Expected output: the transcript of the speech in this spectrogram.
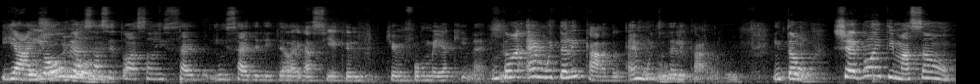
E aí houve essa situação em sede, em sede de delegacia que eu, que eu informei aqui, né? Então é muito delicado, é muito delicado. Então, chegou a intimação,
